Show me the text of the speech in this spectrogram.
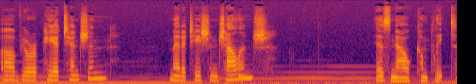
of your Pay Attention Meditation Challenge is now complete.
